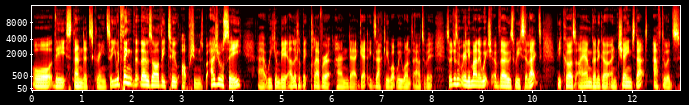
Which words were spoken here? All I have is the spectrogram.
or the standard screen. So you would think that those are the two options, but as you'll see, uh, we can be a little bit cleverer and uh, get exactly what we want out of it. So it doesn't really matter which of those we select because I am going to go and change that afterwards.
